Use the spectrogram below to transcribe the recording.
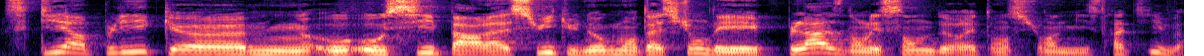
Ce qui implique euh, aussi par la suite une augmentation des places dans les centres de rétention administrative.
